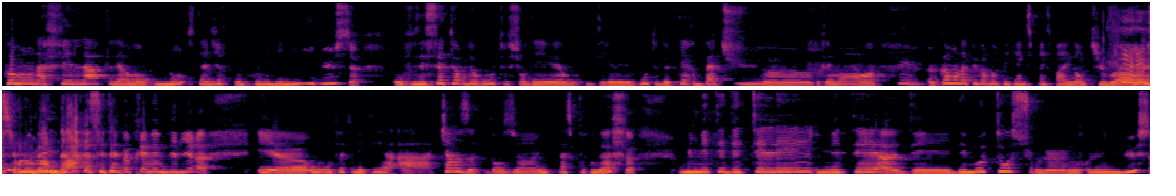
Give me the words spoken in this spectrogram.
comme on a fait là, clairement non. C'est-à-dire qu'on prenait des minibus on faisait 7 heures de route sur des, des routes de terre battue, euh, vraiment, euh, hmm. euh, comme on a pu voir dans Pékin Express, par exemple, tu vois, sur l'Ouganda, c'était à peu près le même délire. Et où, en fait, on était à, 15 dans une place pour 9, où ils mettaient des télés, ils mettaient des, des motos sur le, le minibus.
